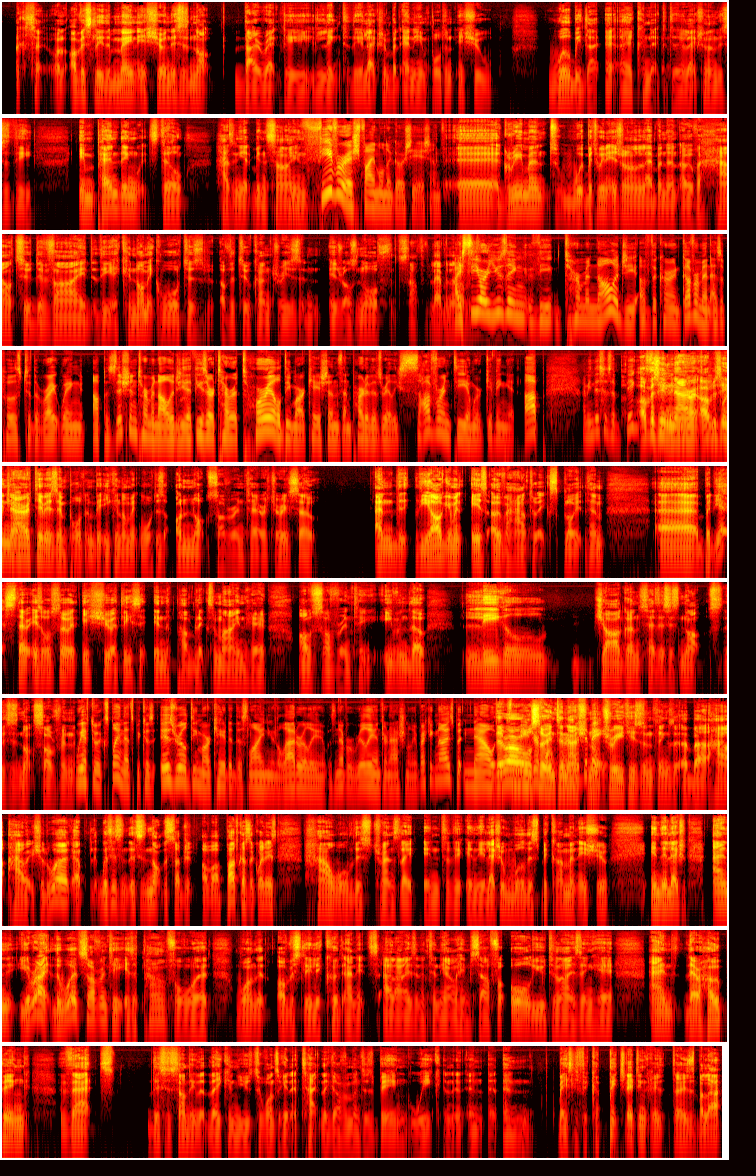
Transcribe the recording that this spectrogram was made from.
Well, obviously, the main issue, and this is not directly linked to the election, but any important issue will be uh, uh, connected to the election, and this is the impending, it's still hasn't yet been signed. Feverish final negotiations. Uh, agreement w- between Israel and Lebanon over how to divide the economic waters of the two countries in Israel's north and south of Lebanon. I see you're using the terminology of the current government as opposed to the right wing opposition terminology that these are territorial demarcations and part of Israeli sovereignty and we're giving it up. I mean, this is a big. Obviously, narr- obviously, narrative is important, but economic waters are not sovereign territory. So and the, the argument is over how to exploit them. Uh, but yes, there is also an issue, at least in the public's mind here, of sovereignty, even though legal jargon says this is not this is not sovereign. We have to explain that's because Israel demarcated this line unilaterally, and it was never really internationally recognized. But now there are also international in treaties and things about how, how it should work. Uh, this is this is not the subject of our podcast. The question is, how will this translate into the in the election? Will this become an issue in the election? And you're right. The word sovereignty is a powerful word, one that obviously Likud and its allies and Netanyahu himself are all utilizing here, and they're hoping that this is something that they can use to once again attack the government as being weak and and and, and basically for capitulating to Hezbollah.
